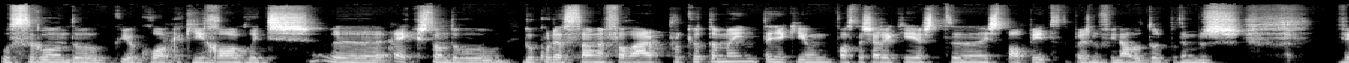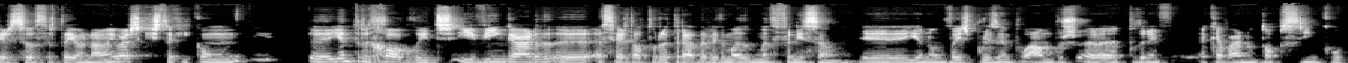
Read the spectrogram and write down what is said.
O segundo, eu coloco aqui Roglic, uh, é questão do, do coração a falar, porque eu também tenho aqui um. Posso deixar aqui este, este palpite, depois no final do tour podemos ver se eu acertei ou não. Eu acho que isto aqui com. Uh, entre Roglic e Vingard, uh, a certa altura terá de haver uma, uma definição. eu não vejo, por exemplo, ambos poderem acabar no top 5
